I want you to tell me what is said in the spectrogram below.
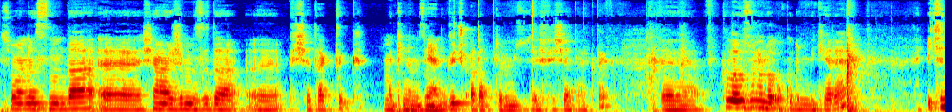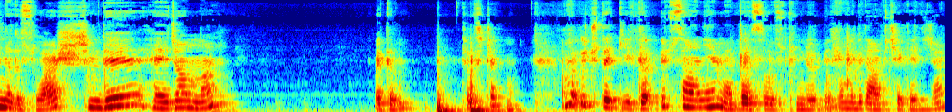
Sonrasında e, şarjımızı da e, fişe taktık. Makinemizi yani güç adaptörümüzü de fişe taktık. E, kılavuzunu da okudum bir kere. İçinde de su var. Şimdi heyecanla bakalım çalışacak mı? Ama 3 dakika, 3 saniye mi basılı tutun diyor. Biz onu bir daha bir check edeceğim.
